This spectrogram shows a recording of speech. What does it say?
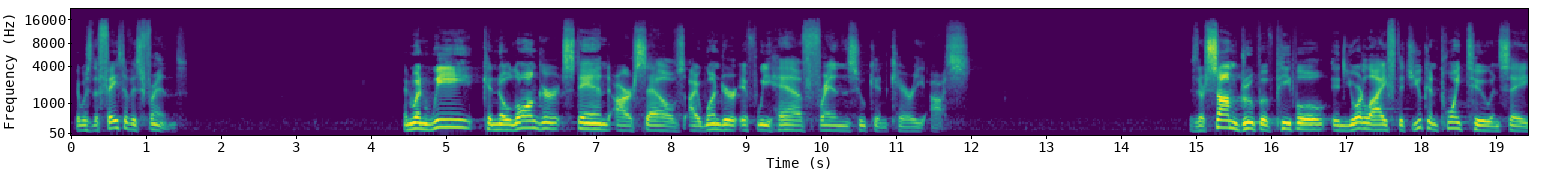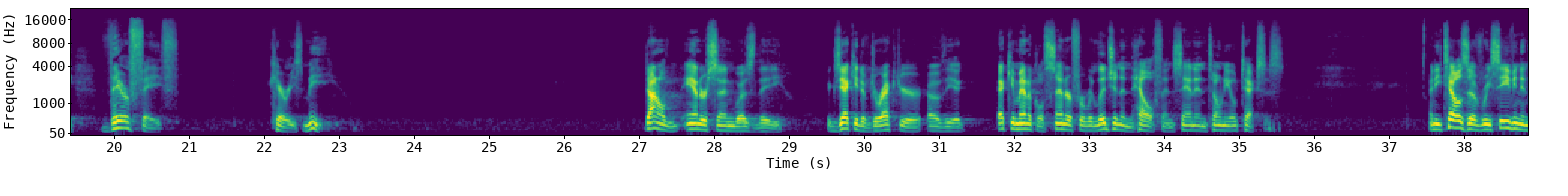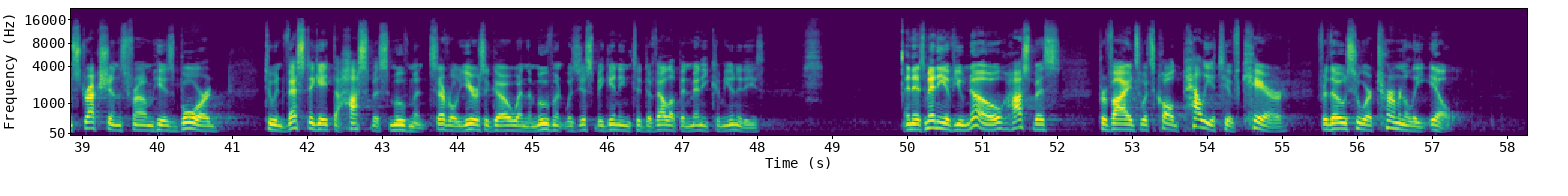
it was the faith of his friends. And when we can no longer stand ourselves, I wonder if we have friends who can carry us. Is there some group of people in your life that you can point to and say, their faith carries me? Donald Anderson was the executive director of the Ecumenical Center for Religion and Health in San Antonio, Texas. And he tells of receiving instructions from his board to investigate the hospice movement several years ago when the movement was just beginning to develop in many communities. And as many of you know, hospice provides what's called palliative care for those who are terminally ill.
